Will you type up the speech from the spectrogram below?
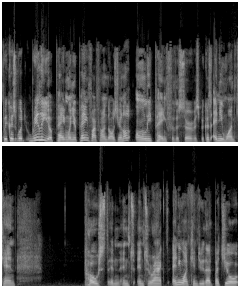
because what really you're paying when you're paying $500 you're not only paying for the service because anyone can post and, and interact anyone can do that but you're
